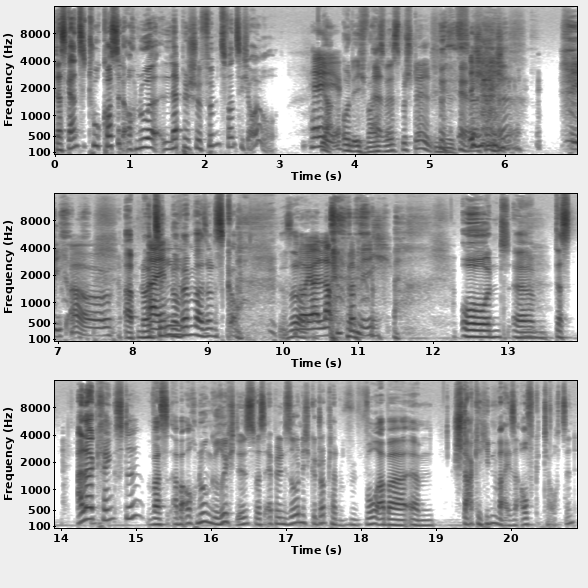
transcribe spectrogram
das ganze Tuch kostet auch nur läppische 25 Euro. Hey, Ja, und ich weiß, Also- wer es bestellt, Nils. ich auch. Ab 19. Ein- November soll es kommen. So. Neuer Lappen für mich. Und ähm, das Allerkränkste, was aber auch nur ein Gerücht ist, was Apple so nicht gedroppt hat, wo aber ähm, starke Hinweise aufgetaucht sind,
